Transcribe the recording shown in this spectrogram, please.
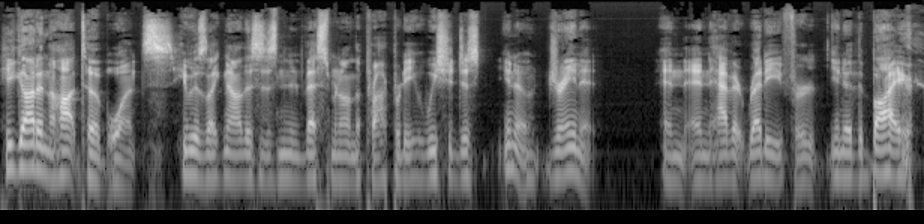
he got in the hot tub once. He was like now this is an investment on the property. We should just you know drain it and and have it ready for you know the buyer.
